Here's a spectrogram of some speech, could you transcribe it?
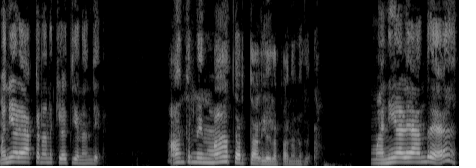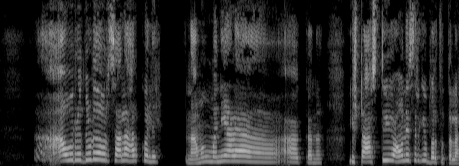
ಮನಿ ಅಳೆ ಅಕ್ಕ ನಾನು ಕೇಳ್ತೀಯ ನಂದೆ. ಅಂತ ನೀನ್ ಮಾತು ಅರ್ಥ ಆಗ್ಲಿಲ್ಲಪ್ಪ ನನಗೆ. ಮನಿ ಅಳೆ ಅಂದ್ರೆ ಅವರು ದುಡ್ಡು ಅವ್ರ ಸಾಲ ಹರ್ಕೊಲಿ. ನಮಗೆ ಮನಿ ಅಳೆ ಹಾಕನ ಇಷ್ಟು ಆಸ್ತಿ ಅವನ ಹೆಸರಿಗೆ ಬರ್ತತಲ್ಲ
